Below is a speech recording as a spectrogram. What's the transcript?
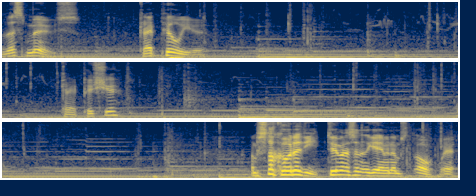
So this moves. Can I pull you? Can I push you? I'm stuck already. Two minutes into the game and I'm... Oh, wait.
